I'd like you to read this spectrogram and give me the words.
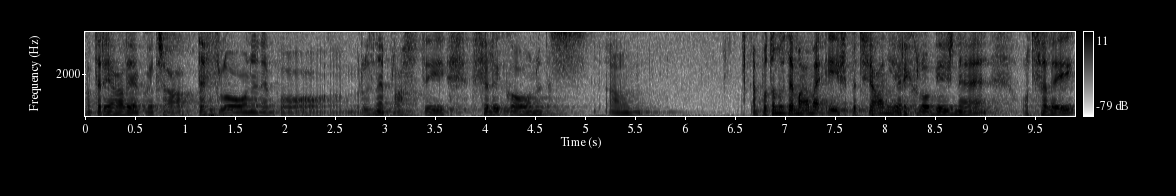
materiály, jako je třeba teflon nebo různé plasty, silikon. A potom zde máme i speciální rychloběžné ocely,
